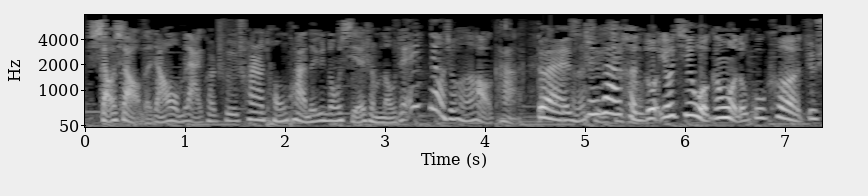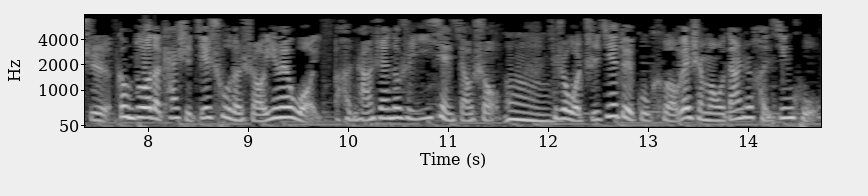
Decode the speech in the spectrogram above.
小小的。然后我们俩一块出去穿着同款的运动鞋什么的，我觉得哎那样就很好看。对，现在很多，尤其我跟我的顾客就是更多的开始接触的时候，因为我很长时间都是一线销售，嗯就是我直接对顾客。为什么我当时很辛苦？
